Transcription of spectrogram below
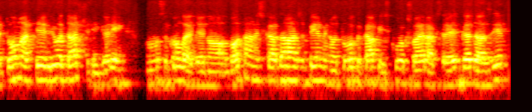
bet tomēr tie ir ļoti atšķirīgi. Arī mūsu kolēģi no botāniskā dārza pieminot to, ka kafijas koks vairākas reizes gadā zied.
